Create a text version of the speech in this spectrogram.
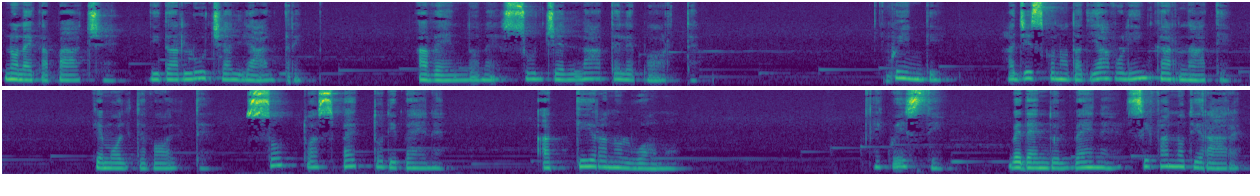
non è capace di dar luce agli altri, avendone suggellate le porte. Quindi agiscono da diavoli incarnati che molte volte, sotto aspetto di bene, attirano l'uomo. E questi, vedendo il bene, si fanno tirare,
